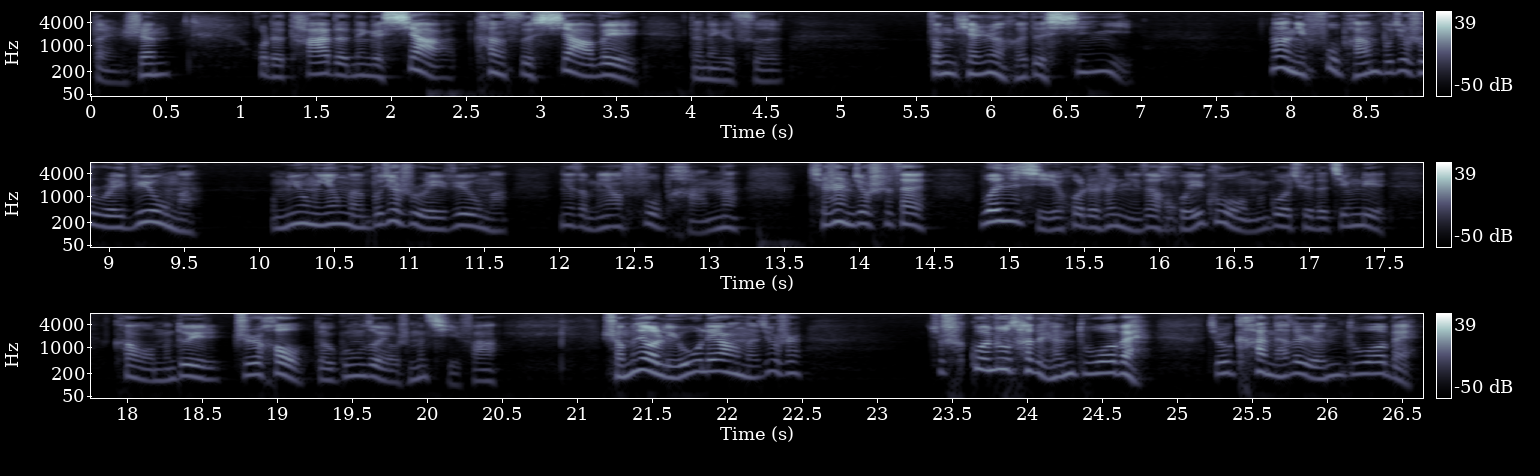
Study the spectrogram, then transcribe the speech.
本身，或者它的那个下看似下位的那个词，增添任何的新意。那你复盘不就是 review 吗？我们用英文不就是 review 吗？你怎么样复盘呢？其实你就是在温习，或者是你在回顾我们过去的经历，看我们对之后的工作有什么启发。什么叫流量呢？就是就是关注他的人多呗，就是看他的人多呗。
